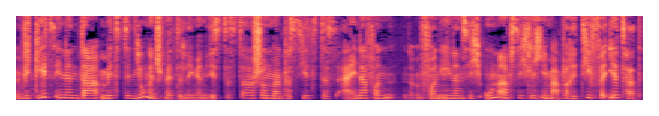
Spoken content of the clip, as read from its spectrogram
Wie geht's Ihnen da mit den jungen Schmetterlingen? Ist es da schon mal passiert, dass einer von, von Ihnen sich unabsichtlich im Aperitif verirrt hat?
